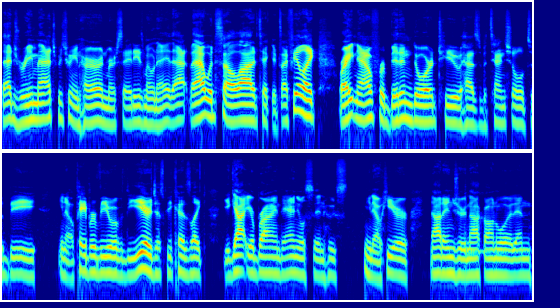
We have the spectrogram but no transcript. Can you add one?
that dream match between her and Mercedes Moné, that that would sell a lot of tickets. I feel like right now Forbidden Door two has the potential to be you know pay per view of the year just because like you got your Bryan Danielson who's you know here not injured, knock on wood, and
